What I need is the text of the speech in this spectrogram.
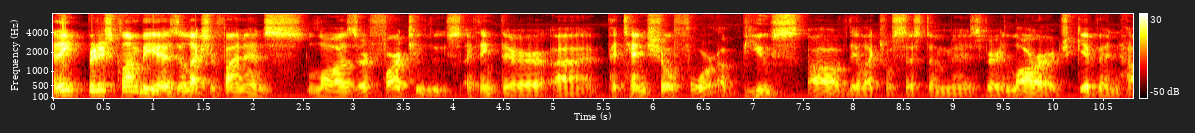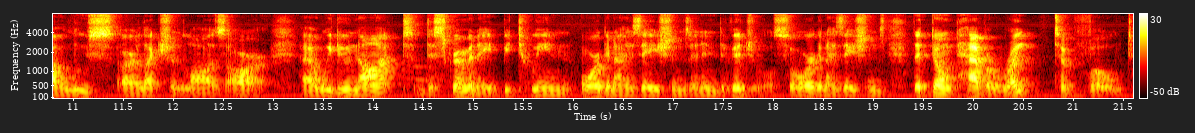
I think British Columbia's election finance laws are far too loose. I think their uh, potential for abuse of the electoral system is very large given how loose our election laws are. Uh, we do not discriminate between organizations and individuals. So, organizations that don't have a right to vote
